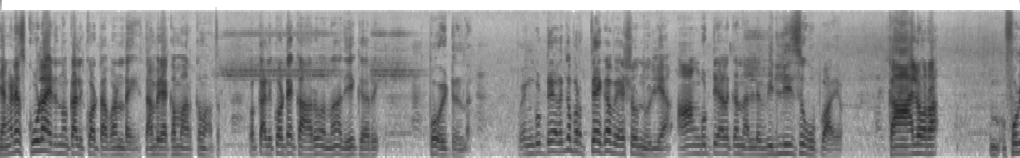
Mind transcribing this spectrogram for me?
ഞങ്ങളുടെ സ്കൂളായിരുന്നു കളിക്കോട്ട പണ്ടേ തമ്പുരാക്കന്മാർക്ക് മാത്രം. അപ്പോൾ കളിക്കോട്ടയിൽ കാറ് വന്ന് അതേ കയറി പോയിട്ടുണ്ട്. പെൺകുട്ടികൾക്ക് പ്രത്യേക വേഷമൊന്നുമില്ല. ആൺകുട്ടികൾക്ക് നല്ല വില്ലീസ് കുപ്പായം കാലുറ ഫുൾ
